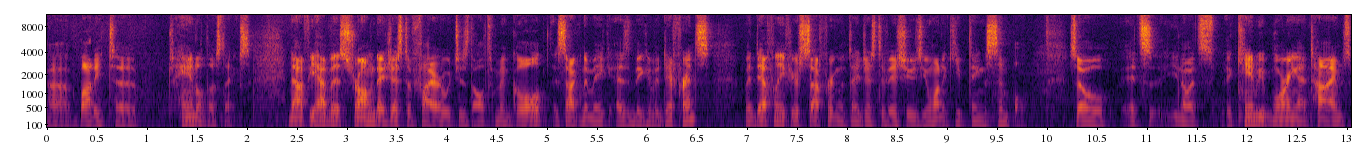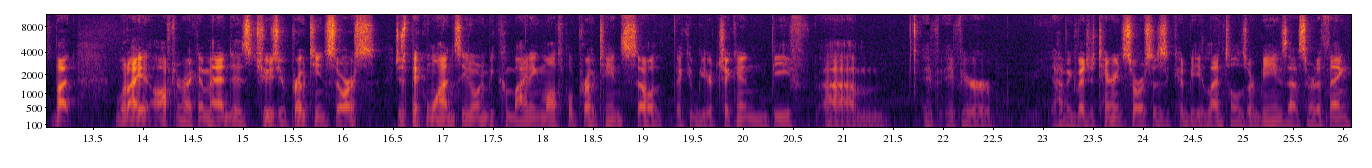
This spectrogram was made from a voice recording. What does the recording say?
uh, body to, to, handle those things. Now, if you have a strong digestive fire, which is the ultimate goal, it's not going to make as big of a difference. But definitely, if you're suffering with digestive issues, you want to keep things simple. So it's you know it's it can be boring at times, but what I often recommend is choose your protein source. Just pick one, so you don't want to be combining multiple proteins. So that could be your chicken, beef. Um, if, if you're having vegetarian sources. It could be lentils or beans, that sort of thing.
